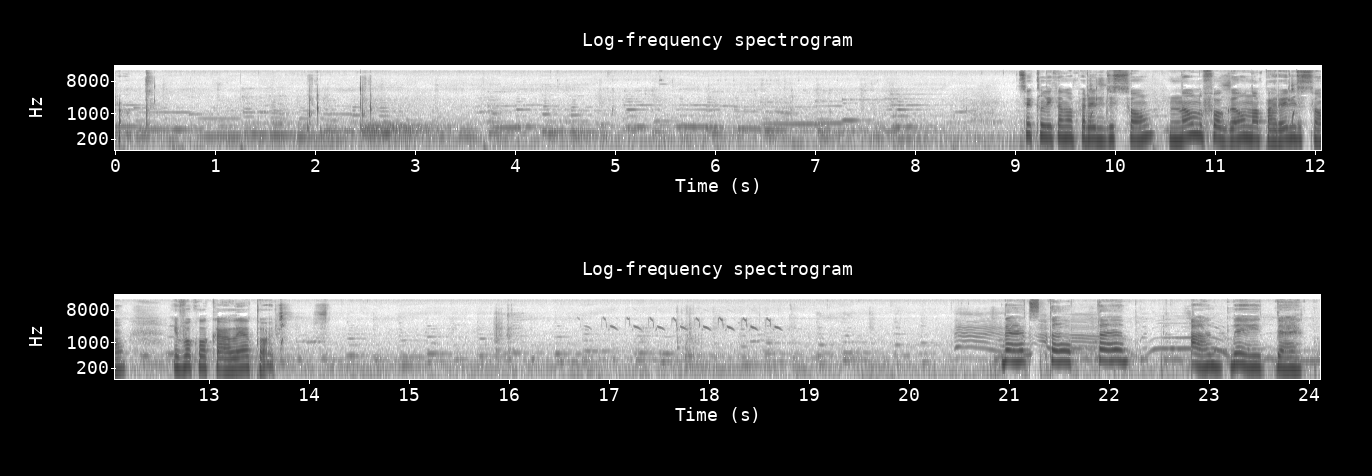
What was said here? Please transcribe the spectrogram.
Pronto. Você clica no aparelho de som, não no fogão, no aparelho de som, e vou colocar aleatório. That's the I need that.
